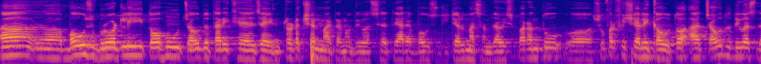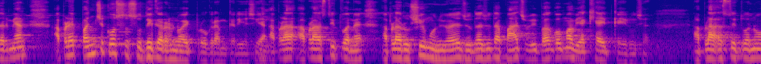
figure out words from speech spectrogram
બહુ જ બ્રોડલી તો હું ચૌદ તારીખે જે ઇન્ટ્રોડક્શન માટેનો દિવસ છે ત્યારે બહુ જ ડિટેલમાં સમજાવીશ. પરંતુ સુપરફિશિયલી કહું તો આ ચૌદ દિવસ દરમિયાન આપણે પંચકોશ શુદ્ધિકરણનો એક પ્રોગ્રામ કરીએ છીએ. આપણા આપણા અસ્તિત્વને આપણા ઋષિમુનિઓએ જુદા જુદા પાંચ વિભાગોમાં વ્યાખ્યાયિત કર્યું છે. આપણા અસ્તિત્વનો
